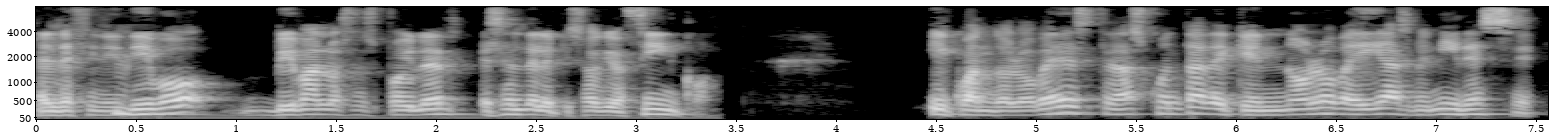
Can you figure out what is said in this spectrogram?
El definitivo, vivan los spoilers, es el del episodio 5. Y cuando lo ves te das cuenta de que no lo veías venir ese.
